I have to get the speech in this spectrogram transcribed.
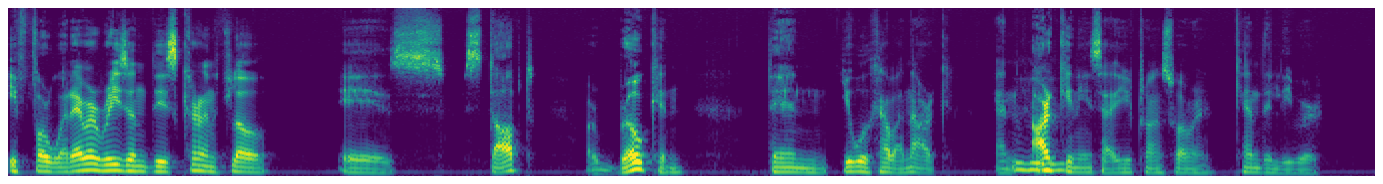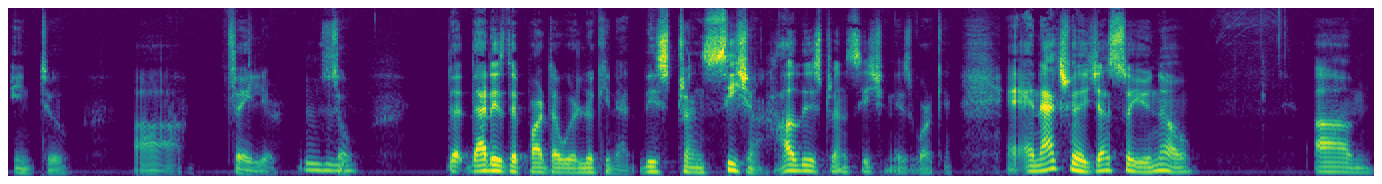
If for whatever reason this current flow is stopped or broken, then you will have an arc. And mm-hmm. arcing inside your transformer can deliver into uh, failure. Mm-hmm. So th- that is the part that we're looking at this transition, how this transition is working. And, and actually, just so you know, um,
